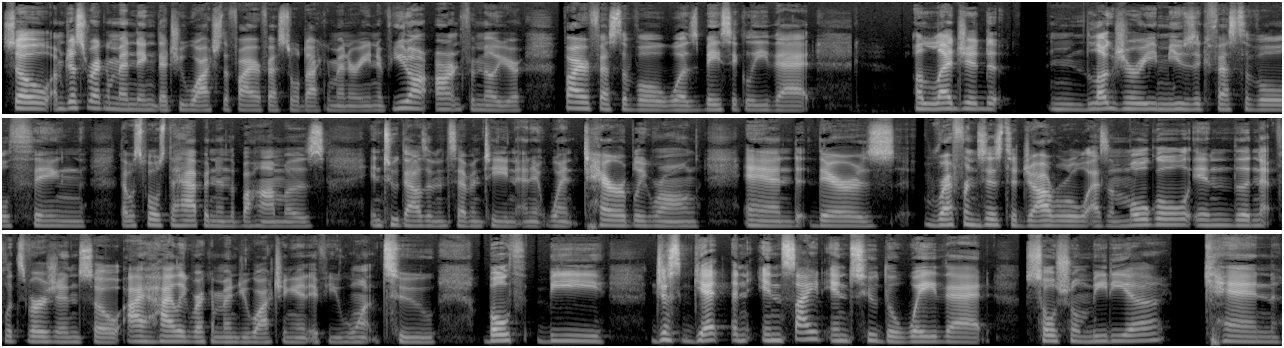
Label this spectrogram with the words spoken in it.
So i'm just recommending that you watch the Fyre festival documentary. And if you aren't familiar Fyre festival was basically that alleged luxury music festival thing that was supposed to happen in the Bahamas in 2017 and it went terribly wrong. And there's references to Ja Rule as a mogul in the Netflix version so I highly recommend you watching it if you want to both be just get an insight into the way that social media can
